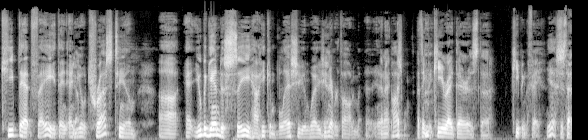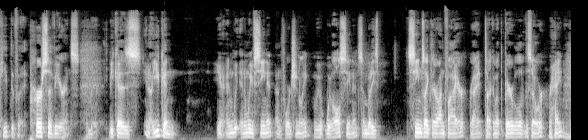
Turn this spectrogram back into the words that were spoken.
keep that faith and, and you'll trust Him, uh, you'll begin to see how He can bless you in ways you never thought uh, and I, possible. I, I think the key right there is the keeping the faith. yes, is that keep the faith. perseverance because you know you can know and we and we've seen it unfortunately. We, we've all seen it. Somebody's seems like they're on fire right? Talking about the parable of the sower right? Mm-hmm.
